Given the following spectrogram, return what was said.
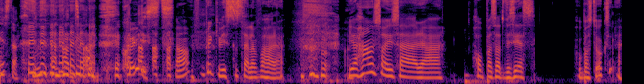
just det. Schysst. Ja, det brukar vi så sällan få höra. Ja, han sa ju så här, eh, hoppas att vi ses. Hoppas du också det?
